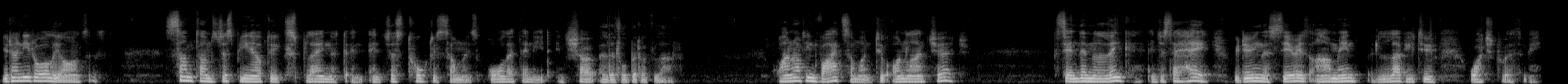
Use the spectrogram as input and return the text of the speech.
You don't need all the answers. Sometimes just being able to explain it and, and just talk to someone is all that they need and show a little bit of love. Why not invite someone to online church? send them a link and just say, hey, we're doing this series, Amen. I'd love you to watch it with me.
